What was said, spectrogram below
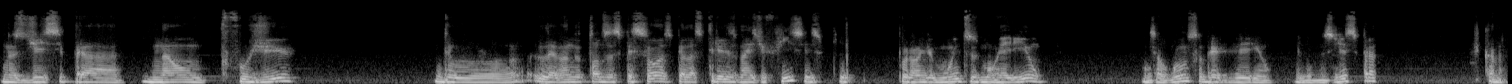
nos disse para não fugir do levando todas as pessoas pelas trilhas mais difíceis, por onde muitos morreriam, mas alguns sobreviveriam. Ele nos disse para ficar.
